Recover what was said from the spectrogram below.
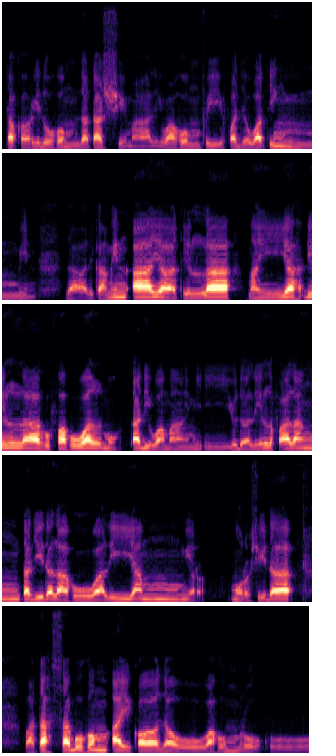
takariduhum zatas shimali wa hum fi fajwatin min. Zalika min ayatillah may yahdillahu fahuwal muhtadi wa may yudlil falang tajidalahu waliyam mursyida. Wa tahsabuhum ayqadhaw wa hum rukud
